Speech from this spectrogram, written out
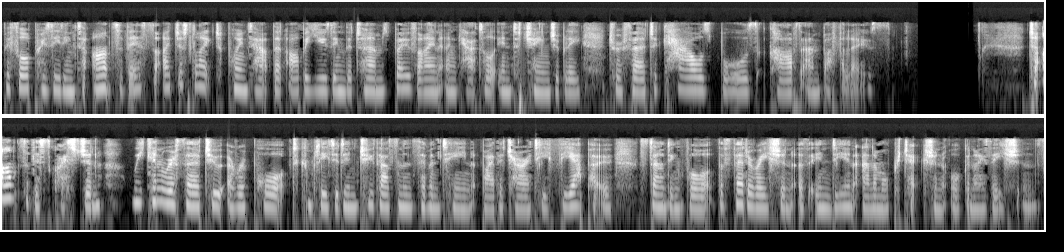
Before proceeding to answer this, I'd just like to point out that I'll be using the terms bovine and cattle interchangeably to refer to cows, bulls, calves and buffaloes. To answer this question, we can refer to a report completed in 2017 by the charity FIAPO, standing for the Federation of Indian Animal Protection Organisations.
